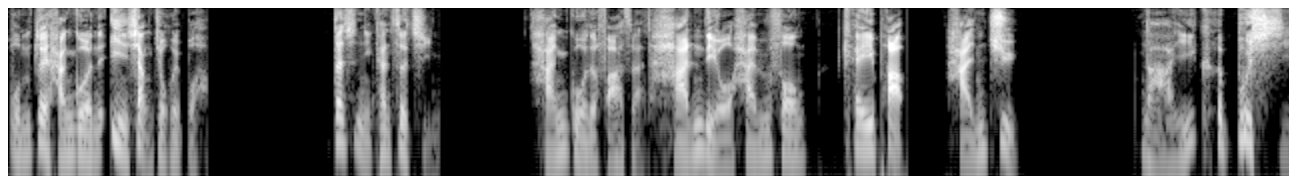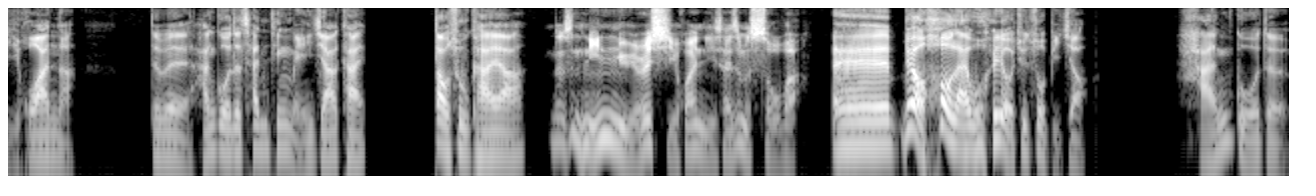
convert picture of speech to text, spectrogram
我们对韩国人的印象就会不好。但是你看这几年韩国的发展，韩流、韩风、K-pop、韩剧，哪一个不喜欢呐、啊？对不对？韩国的餐厅每一家开，到处开啊。那是你女儿喜欢你才这么熟吧？呃，没有。后来我也有去做比较，韩国的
